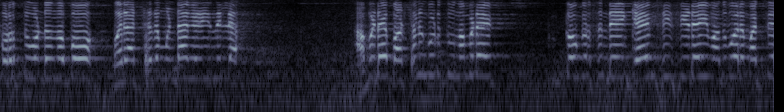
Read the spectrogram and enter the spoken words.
പുറത്തു കൊണ്ടുവന്നപ്പോ ഒരക്ഷരം ഉണ്ടാൻ കഴിയുന്നില്ല. അവിടെ ഭക്ഷണം കൊടുത്തു നമ്മുടെ കോൺഗ്രസിന്റെയും കെ എം സി സിയുടെയും അതുപോലെ മറ്റ്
